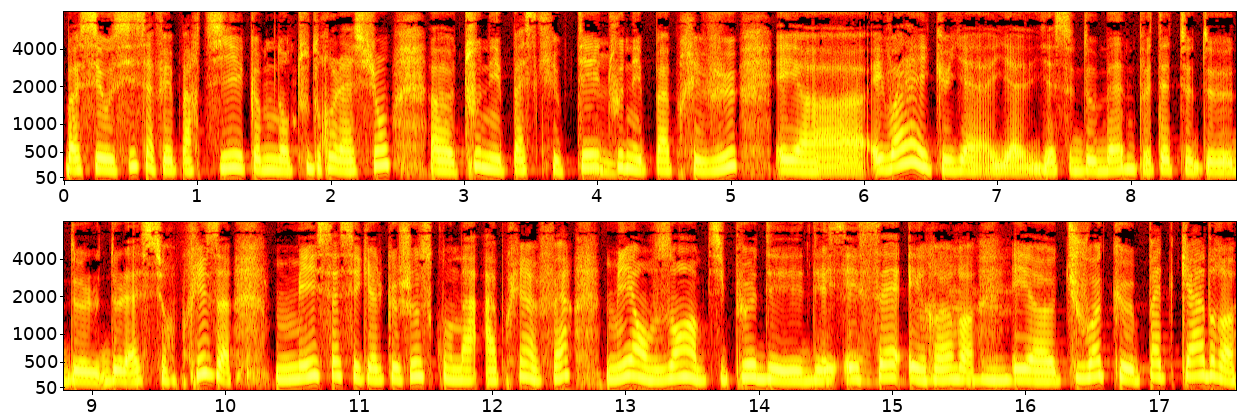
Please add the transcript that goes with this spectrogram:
bah c'est aussi ça fait partie comme dans toute relation. Euh, tout n'est pas scripté, mm. tout n'est pas prévu, et, euh, et voilà, et qu'il y a, il y, a, il y a ce domaine peut-être de, de, de, la surprise, mais ça c'est quelque chose qu'on a appris à faire, mais en faisant un petit peu des, des essais, erreurs, mm-hmm. et euh, tu vois que pas de cadre,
